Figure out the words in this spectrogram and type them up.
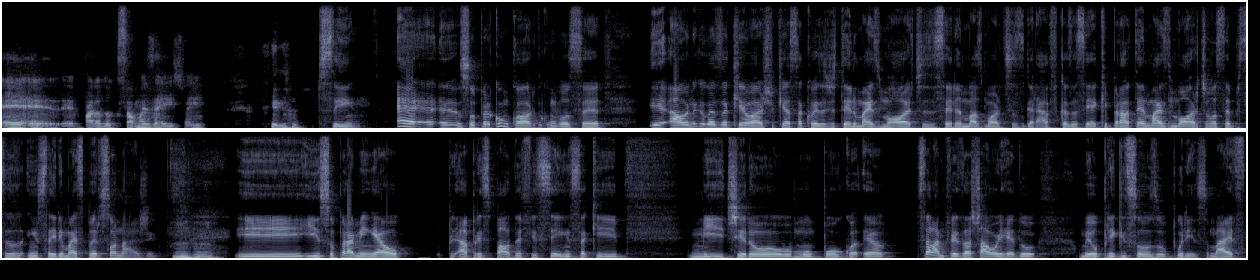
É, é, é paradoxal, mas é isso aí. Sim. É, é, eu super concordo com você. E a única coisa que eu acho que essa coisa de ter mais mortes e serem umas mortes gráficas, assim, é que pra ter mais morte você precisa inserir mais personagem. Uhum. E isso para mim é o, a principal deficiência que me tirou um pouco. Eu, sei lá, me fez achar o enredo meio preguiçoso por isso. Mas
